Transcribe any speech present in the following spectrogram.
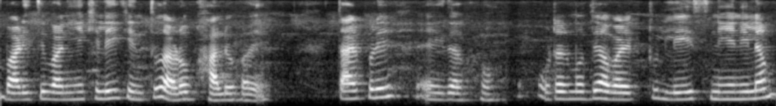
বাড়িতে বানিয়ে খেলেই কিন্তু আরও ভালো হয়। তারপরে এই দেখো, ওটার মধ্যে আবার একটু লেস নিয়ে নিলাম,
